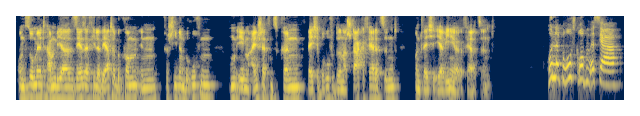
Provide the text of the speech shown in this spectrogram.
Und somit haben wir sehr, sehr viele Werte bekommen in verschiedenen Berufen, um eben einschätzen zu können, welche Berufe besonders stark gefährdet sind und welche eher weniger gefährdet sind. 100 Berufsgruppen ist ja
